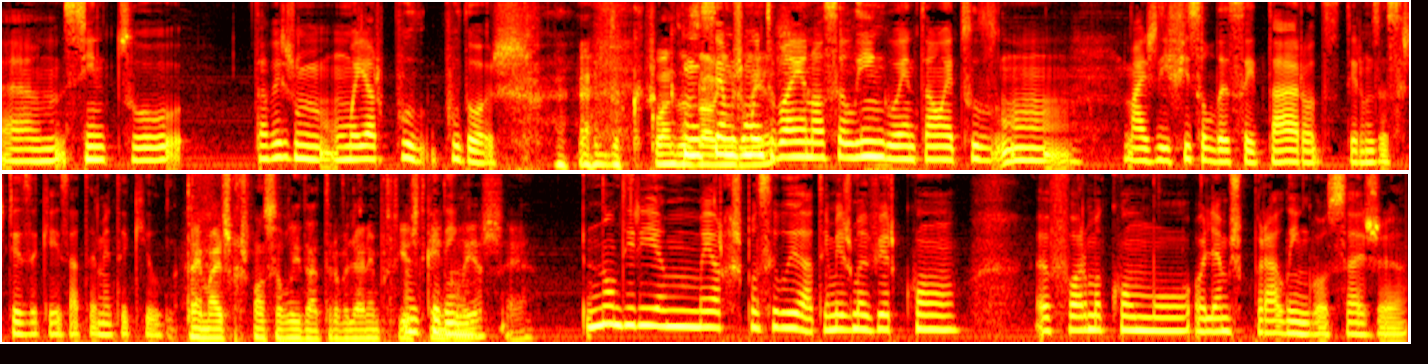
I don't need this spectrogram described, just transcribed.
hum, sinto talvez um maior pu- pudor. do que quando Conhecemos muito bem a nossa língua, então é tudo hum, mais difícil de aceitar ou de termos a certeza que é exatamente aquilo. Tem mais responsabilidade de trabalhar em português Um do que em inglês? É. não diria maior responsabilidade, tem mesmo a ver com a forma como olhamos para a língua, ou seja,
